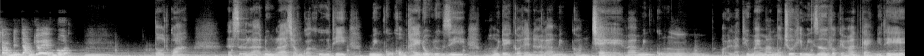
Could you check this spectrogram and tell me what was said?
100% cho em luôn. Ừ, tốt quá. Thật sự là đúng là trong quá khứ thì mình cũng không thay đổi được gì. Hồi đấy có thể nói là mình còn trẻ và mình cũng gọi là thiếu may mắn một chút khi mình rơi vào cái hoàn cảnh như thế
